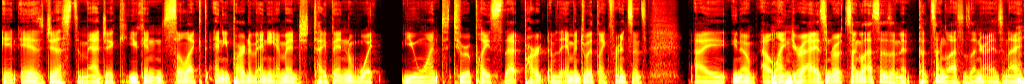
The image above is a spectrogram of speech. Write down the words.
it is just magic. You can select any part of any image, type in what you want to replace that part of the image with. Like, for instance, I, you know, outlined your eyes and wrote sunglasses and it put sunglasses on your eyes. And I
